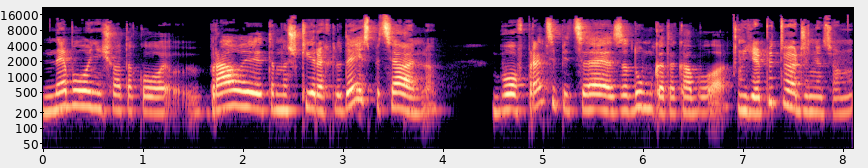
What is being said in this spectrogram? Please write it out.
не було нічого такого. Брали темношкірих людей спеціально. Бо, в принципі, це задумка така була. Є підтвердження цьому?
